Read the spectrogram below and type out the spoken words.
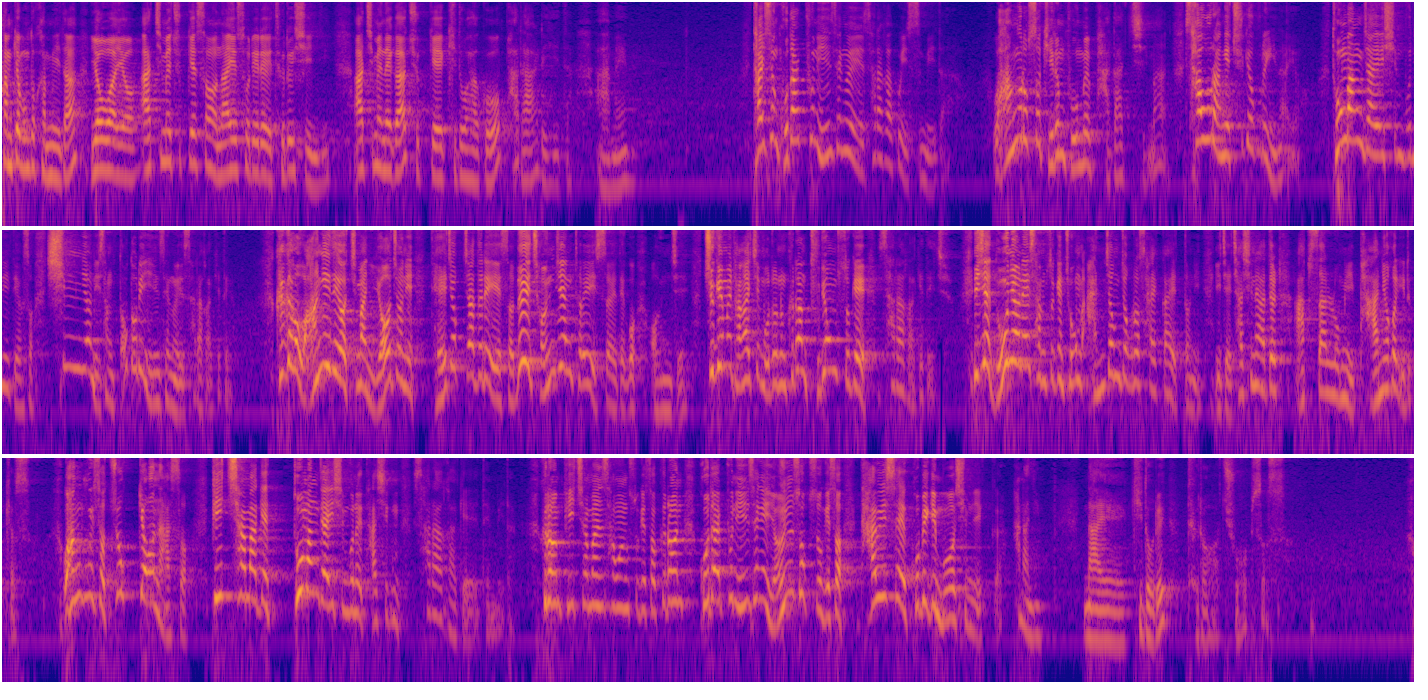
함께 봉독합니다. 여호와여 아침에 주께서 나의 소리를 들으시니 아침에 내가 주께 기도하고 바라리이다. 아멘. 다윗은 고달픈 인생을 살아가고 있습니다. 왕으로서 기름 부음을 받았지만 사울 왕의 추격으로 인하여 도망자의 신분이 되어서 10년 이상 떠돌이 인생을 살아가게 돼요. 그가 왕이 되었지만 여전히 대적자들에 의해서 늘 전쟁터에 있어야 되고 언제 죽임을 당할지 모르는 그런 두려움 속에 살아가게 되죠. 이제 노년의 삶 속엔 조금 안정적으로 살까 했더니 이제 자신의 아들 압살롬이 반역을 일으켰어. 왕궁에서 쫓겨나서 비참하게 도망자의 신분을 다시금 살아가게 됩니다. 그런 비참한 상황 속에서 그런 고달픈 인생의 연속 속에서 다윗의 고백이 무엇입니까? 하나님, 나의 기도를 들어 주옵소서.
